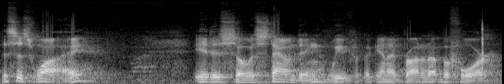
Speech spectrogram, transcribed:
This is why it is so astounding. We've, again, I brought it up before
